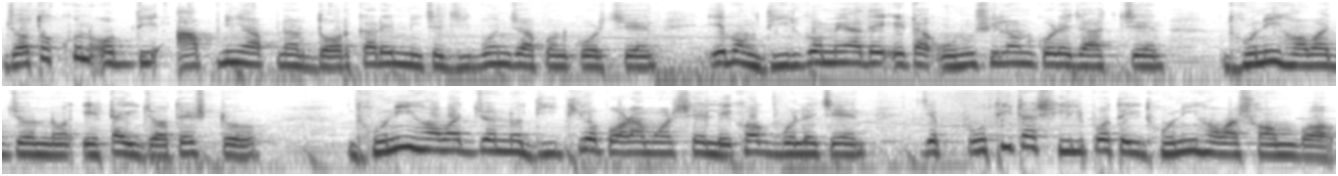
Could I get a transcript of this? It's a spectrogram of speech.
যতক্ষণ অবধি আপনি আপনার দরকারের নিচে জীবনযাপন করছেন এবং দীর্ঘমেয়াদে এটা অনুশীলন করে যাচ্ছেন, ধনী হওয়ার জন্য এটাই যথেষ্ট। ধনী হওয়ার জন্য দ্বিতীয় পরামর্শে লেখক বলেছেন যে, প্রতিটা শিল্পতেই ধনী হওয়া সম্ভব।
